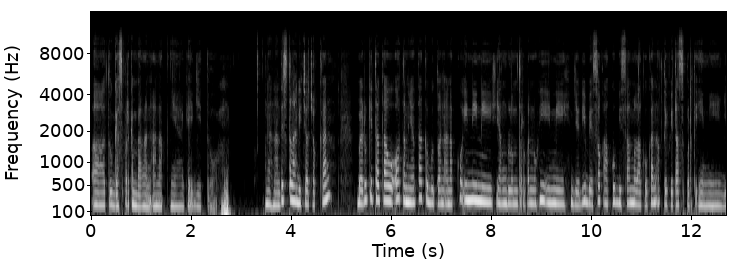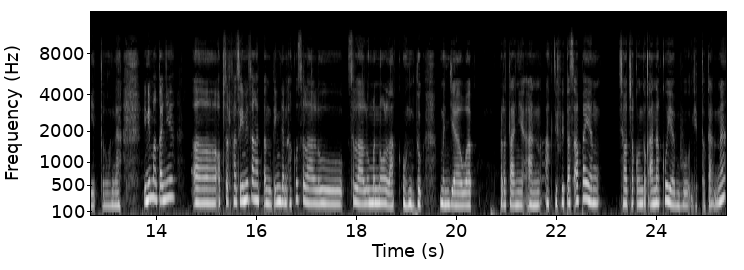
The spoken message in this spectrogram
uh, tugas perkembangan anaknya kayak gitu. Nah, nanti setelah dicocokkan baru kita tahu oh ternyata kebutuhan anakku ini nih yang belum terpenuhi ini. Jadi besok aku bisa melakukan aktivitas seperti ini gitu. Nah, ini makanya uh, observasi ini sangat penting dan aku selalu selalu menolak untuk menjawab pertanyaan aktivitas apa yang cocok untuk anakku ya bu gitu. Karena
